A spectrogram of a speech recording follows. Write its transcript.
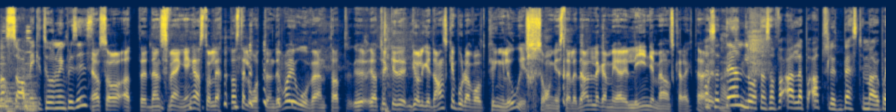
Vad sa Micke Tornving precis? Jag sa att eh, den svängigaste och lättaste låten, det var ju oväntat. Eh, Jag tycker Gullige Dansken borde ha valt King Louis sång istället. Den hade legat mer i linje med hans karaktär. Alltså den låten som får alla på absolut bäst humör på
